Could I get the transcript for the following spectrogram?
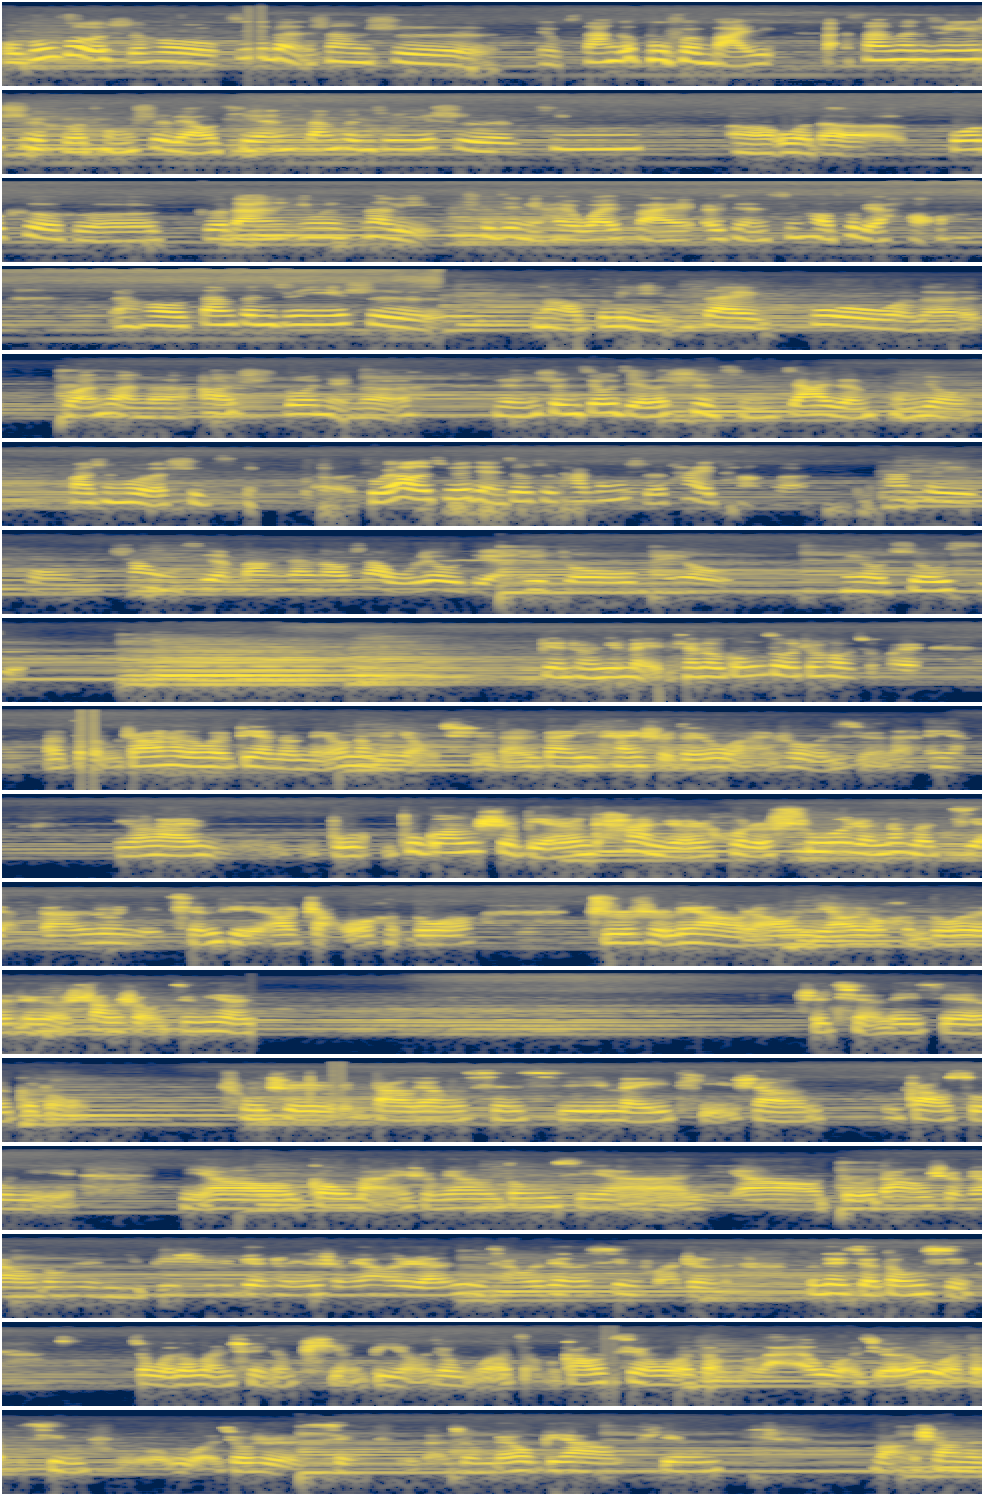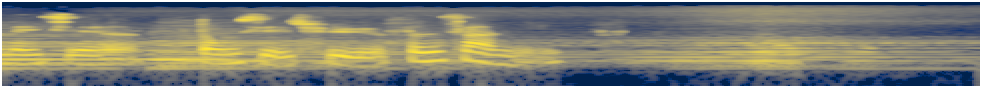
我工作的时候基本上是有三个部分吧，一三分之一是和同事聊天，三分之一是听呃我的播客和歌单，因为那里车间里还有 WiFi，而且信号特别好。然后三分之一是脑子里在过我的短短的二十多年的人生纠结的事情，家人朋友发生过的事情。呃，主要的缺点就是它工时太长了，他可以从上午七点半干到下午六点，一周没有没有休息，变成你每天的工作之后，就会呃怎么着它都会变得没有那么有趣。但是在一开始对于我来说，我就觉得，哎呀。原来不不光是别人看着或者说着那么简单，就是你前提也要掌握很多知识量，然后你要有很多的这个上手经验。之前的一些各种充斥大量信息，媒体上告诉你你要购买什么样的东西啊，你要得到什么样的东西，你必须变成一个什么样的人，你才会变得幸福啊，这就那些东西。就我都完全已经屏蔽了，就我怎么高兴我怎么来，我觉得我怎么幸福我就是幸福的，就没有必要听网上的那些东西去分散你。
